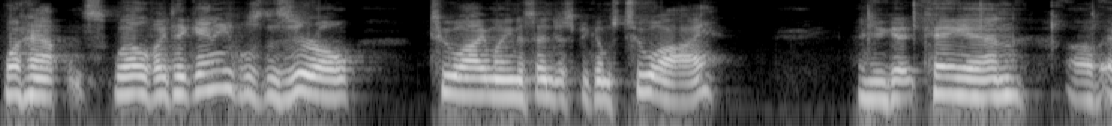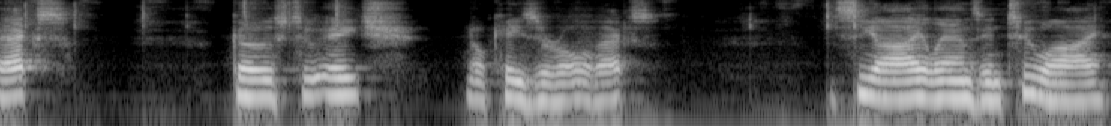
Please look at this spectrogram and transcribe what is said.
what happens? Well, if I take n equals to 0, 2i minus n just becomes 2i, and you get kn of x goes to h, no, k0 of x. ci lands in 2i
